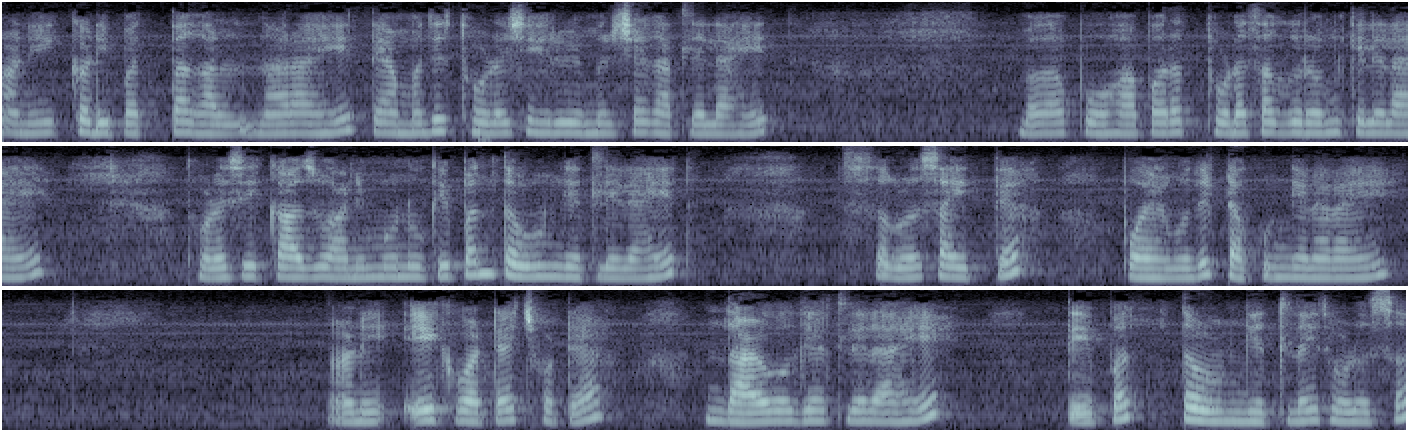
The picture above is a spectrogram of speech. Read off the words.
आणि कढीपत्ता घालणार आहे. त्यामध्ये थोड्याशा हिरव्या मिरच्या घातलेल्या आहेत. बघा पोहा परत थोडासा गरम केलेला आहे. थोडेसे काजू आणि मनुके पण तळून घेतलेले आहेत. सगळं साहित्य पोह्यामध्ये टाकून घेणार आहे. आणि एक वाट्या छोट्या डाळ घेतलेलं आहे. ते पण तळून घेतलं आहे थोडंसं.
